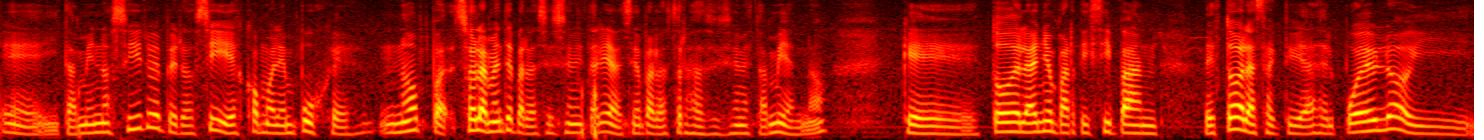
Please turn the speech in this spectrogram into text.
eh, y también nos sirve, pero sí, es como el empuje, no pa solamente para la asociación italiana, sino para las otras asociaciones también, ¿no? que todo el año participan de todas las actividades del pueblo y,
